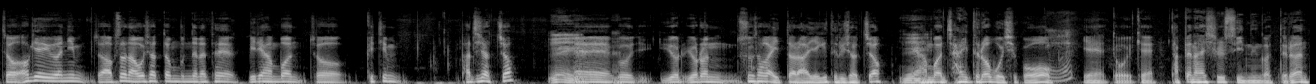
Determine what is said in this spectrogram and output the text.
저 허기 의원님 저 앞서 나오셨던 분들한테 미리 한번 저 귀팀 받으셨죠? 예, 예. 예, 그 요, 요런 순서가 있더라 얘기 들으셨죠? 예, 예. 한번 잘 들어보시고 네. 예, 또 이렇게 답변하실 수 있는 것들은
